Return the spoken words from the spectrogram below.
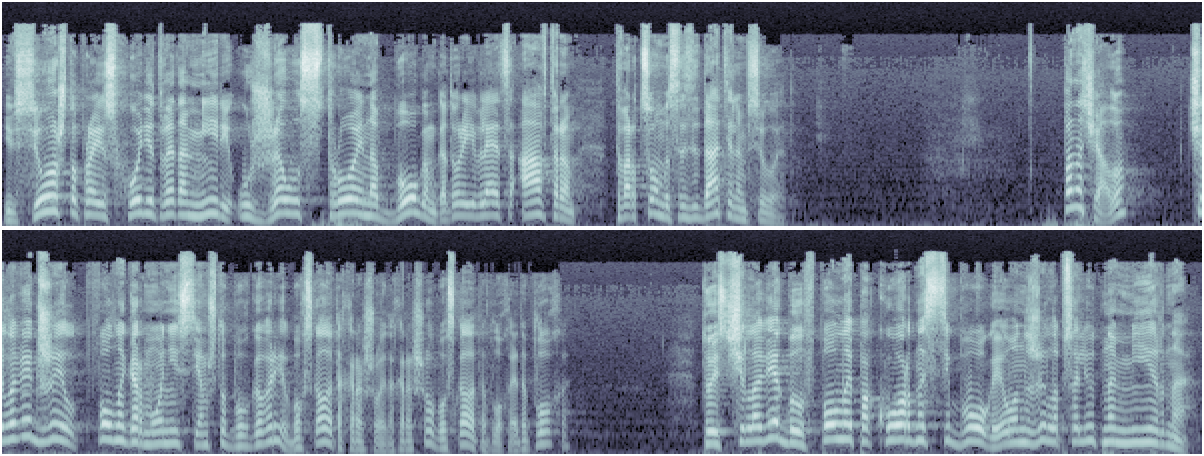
и все, что происходит в этом мире, уже устроено Богом, который является автором, творцом и созидателем всего этого. Поначалу человек жил в полной гармонии с тем, что Бог говорил. Бог сказал, это хорошо, это хорошо, Бог сказал, это плохо, это плохо. То есть человек был в полной покорности Бога, и он жил абсолютно мирно –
